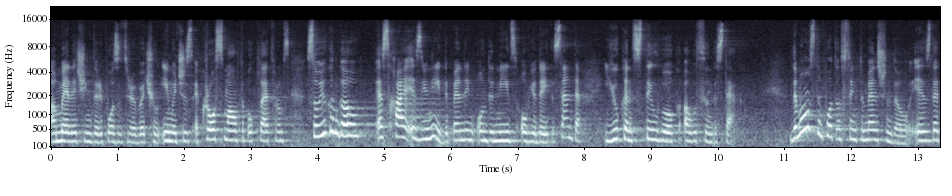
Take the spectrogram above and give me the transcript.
uh, managing the repository of virtual images across multiple platforms. So you can go as high as you need, depending on the needs of your data center. You can still work uh, within the stack. The most important thing to mention, though, is that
